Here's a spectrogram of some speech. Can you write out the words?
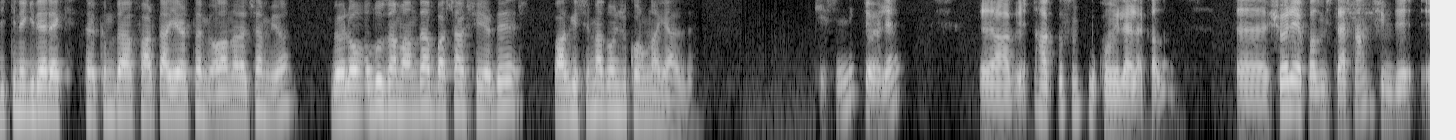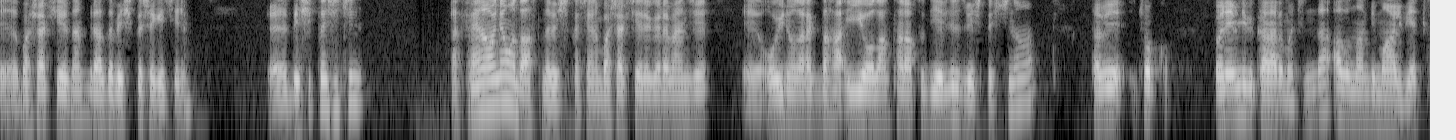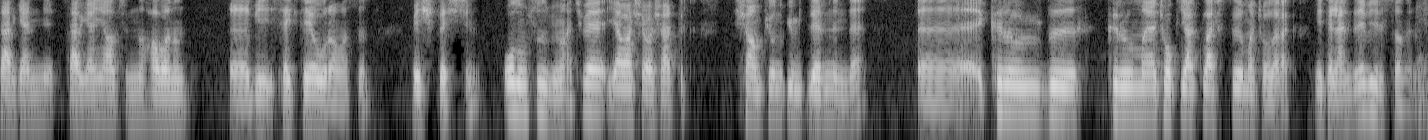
dikine giderek takımda farklar yaratamıyor, alanlar açamıyor. Böyle olduğu zaman da Başakşehir'de vazgeçilmez oyuncu konumuna geldi. Kesinlikle öyle. E, abi haklısın bu konuyla alakalı. E, şöyle yapalım istersen. Şimdi e, Başakşehir'den biraz da Beşiktaş'a geçelim. E, Beşiktaş için e, fena oynamadı aslında Beşiktaş. Yani Başakşehir'e göre bence e, oyun olarak daha iyi olan taraftı diyebiliriz Beşiktaş için ama tabii çok önemli bir karar maçında alınan bir mağlubiyet. Sergenli, Sergen Yalçın'ın havanın e, bir sekteye uğraması Beşiktaş için olumsuz bir maç ve yavaş yavaş artık şampiyonluk ümitlerinin de e, kırıldığı, kırılmaya çok yaklaştığı maç olarak nitelendirebiliriz sanırım.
